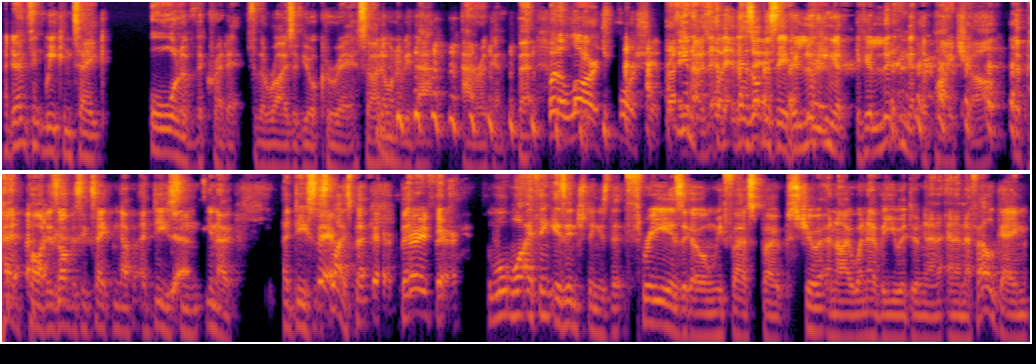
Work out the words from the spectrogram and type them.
I don't think we can take all of the credit for the rise of your career. So I don't want to be that arrogant, but but a large portion. Right? You know, there's obviously if you're looking at if you're looking at the pie chart, the Ped Pod is obviously taking up a decent, yeah. you know, a decent fair, slice. But, fair, but very fair. It, what I think is interesting is that three years ago, when we first spoke, Stuart and I, whenever you were doing an, an, NFL game,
